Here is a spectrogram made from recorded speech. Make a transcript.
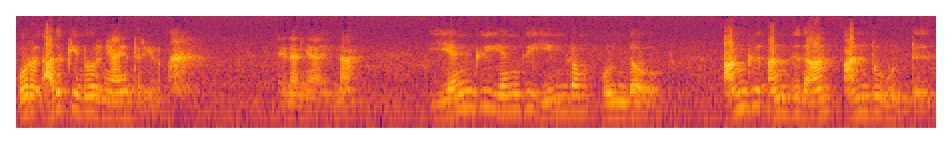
ஒரு அதுக்கு இன்னொரு நியாயம் தெரியணும் என்ன நியாயம்னா எங்கு எங்கு இன்பம் உண்டோ அங்கு அங்குதான் அன்பு உண்டு.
